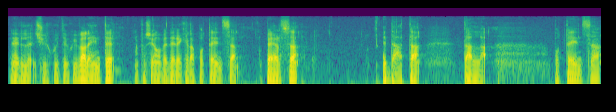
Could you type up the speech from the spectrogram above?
Nel circuito equivalente possiamo vedere che la potenza dispersa è data dalla potenza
